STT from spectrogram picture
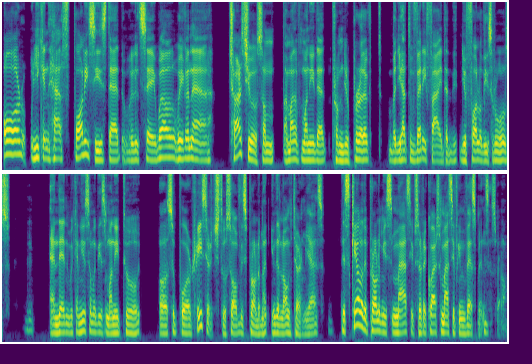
Or you can have policies that will say, well, we're gonna charge you some amount of money that from your product, but you have to verify that you follow these rules. Mm. And then we can use some of this money to uh, support research to solve this problem in the long term. Yes. The scale of the problem is massive, so it requires massive investments as well.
